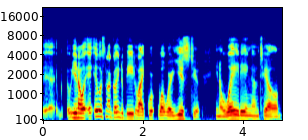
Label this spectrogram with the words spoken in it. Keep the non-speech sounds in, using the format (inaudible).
uh, you know, it, it was not going to be like what we're used to. You know, waiting until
